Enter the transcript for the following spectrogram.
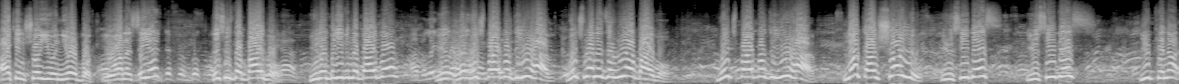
I can show you in your book. You want to see it? This is the Bible. You don't believe in the Bible? You- Which Bible do you have? Which one is the real Bible? Which Bible do you have? Look, I'll show you. You see this? You see this? You cannot.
